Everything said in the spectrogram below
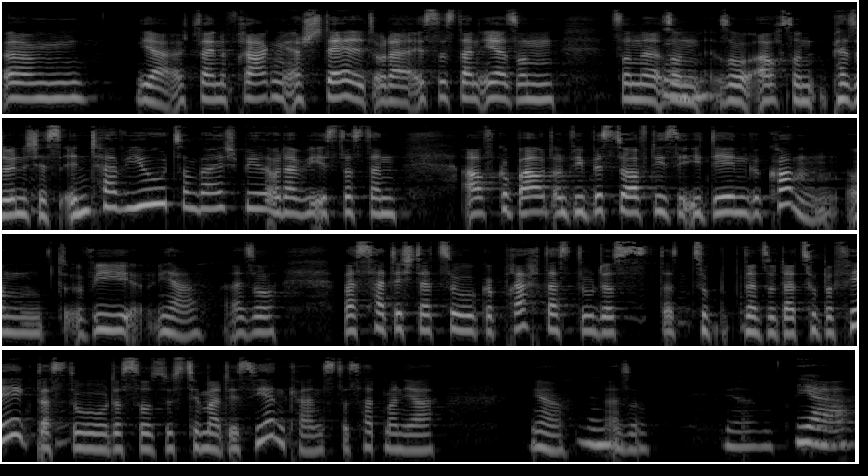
ähm, ja, seine Fragen erstellt oder ist es dann eher so ein so eine, so ein, mhm. so auch so ein persönliches Interview zum Beispiel? Oder wie ist das dann aufgebaut und wie bist du auf diese Ideen gekommen? Und wie, ja, also was hat dich dazu gebracht, dass du das dazu, also dazu befähigt, dass du das so systematisieren kannst? Das hat man ja, ja, mhm. also, ja. Ja,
